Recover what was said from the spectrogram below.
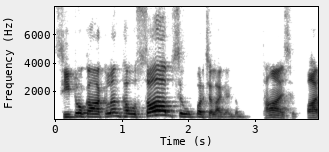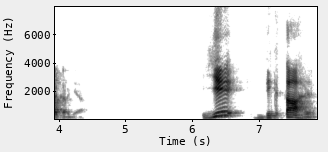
सीटों का आकलन था, वो सबसे ऊपर चला गया, एकदम धाए से पार कर गया। ये दिखता है।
